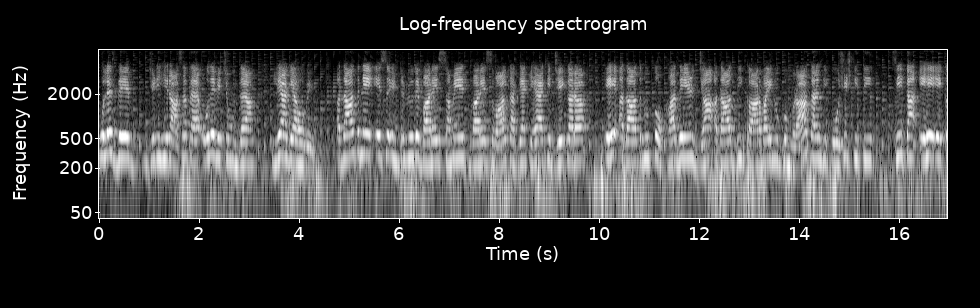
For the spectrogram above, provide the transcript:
ਪੁਲਿਸ ਦੇ ਜਿਹੜੀ ਹਿਰਾਸਤ ਹੈ, ਉਹਦੇ ਵਿੱਚ ਹੁੰਦਾ ਲਿਆ ਗਿਆ ਹੋਵੇ। ਅਦਾਲਤ ਨੇ ਇਸ ਇੰਟਰਵਿਊ ਦੇ ਬਾਰੇ, ਸਮੇਂ ਬਾਰੇ ਸਵਾਲ ਕਰਦਿਆਂ ਕਿਹਾ ਕਿ ਜੇਕਰ ਇਹ ਅਦਾਲਤ ਨੂੰ ਧੋਖਾ ਦੇਣ ਜਾਂ ਅਦਾਲਤ ਦੀ ਕਾਰਵਾਈ ਨੂੰ ਗੁੰਮਰਾਹ ਕਰਨ ਦੀ ਕੋਸ਼ਿਸ਼ ਕੀਤੀ ਸੀ ਤਾਂ ਇਹ ਇੱਕ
